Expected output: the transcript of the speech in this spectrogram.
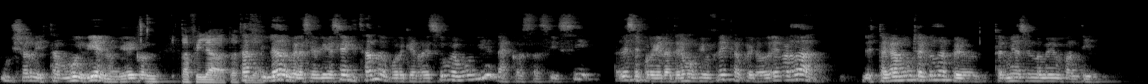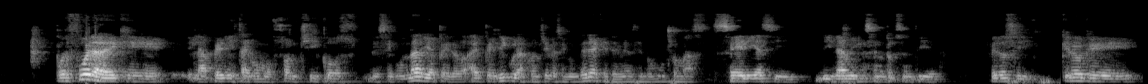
Uy, Jordi está muy bien, ¿no? Que con, Está afilado, está está afilado. afilado con las explicaciones que está dando porque resume muy bien las cosas, sí, sí. Tal vez es porque la tenemos bien fresca, pero es verdad. Destaca muchas cosas, pero termina siendo medio infantil. Por fuera de que la peli está como son chicos de secundaria, pero hay películas con chicos secundarias que terminan siendo mucho más serias y dinámicas en otro sentido. Pero sí, creo que.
